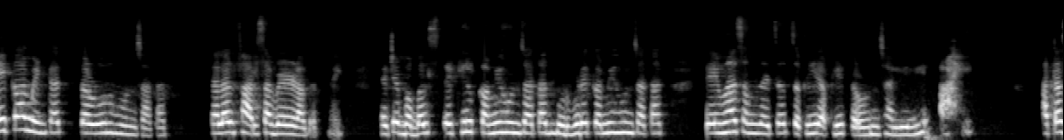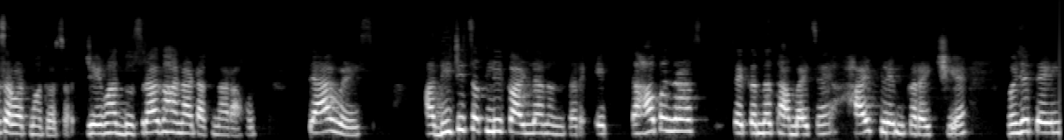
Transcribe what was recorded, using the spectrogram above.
एका मिनिटात तळून होऊन जातात. त्याला फारसा वेळ लागत नाही. त्याचे बबल्स देखील कमी होऊन जातात बुडबुडे कमी होऊन जातात. तेव्हा समजायचं चकली आपली तळून झालेली आहे. आता सर्वात महत्वाचं जेव्हा दुसरा घाणा टाकणार आहोत त्यावेळेस आधीची चकली काढल्यानंतर एक दहा पंधरा सेकंद थांबायचं आहे हाय फ्लेम करायची आहे. म्हणजे तेल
